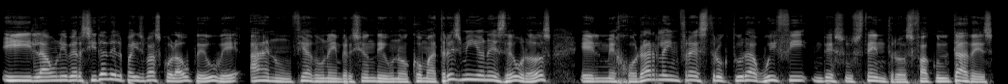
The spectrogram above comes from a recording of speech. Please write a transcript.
Y la Universidad del País Vasco, la UPV, ha anunciado una inversión de 1,3 millones de euros euros el mejorar la infraestructura Wi-Fi de sus centros, facultades,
